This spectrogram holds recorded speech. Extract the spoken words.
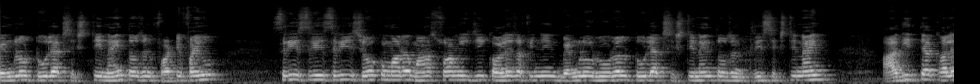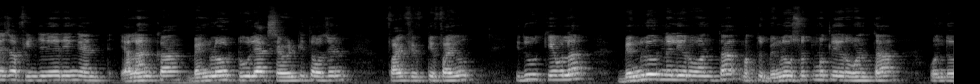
Bengaluru two lakh sixty nine thousand forty five Shri Shri Shri Shivakumara Mahaswamiji college of engineering Bengaluru rural two lakh sixty nine thousand three sixty nine Aditya college of engineering and Yelahanka Bengaluru two lakh seventy thousand five fifty five ಇದು ಕೇವಲ ಬೆಂಗಳೂರಿನಲ್ಲಿರುವಂಥ ಮತ್ತು ಬೆಂಗಳೂರು ಸುತ್ತಮುತ್ತಲ ಇರುವಂಥ ಒಂದು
